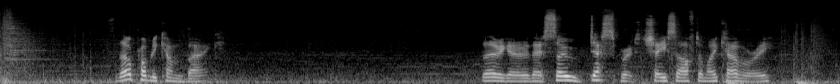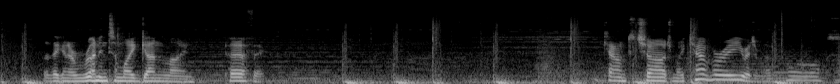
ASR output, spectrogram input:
So they'll probably come back. There we go, they're so desperate to chase after my cavalry that they're going to run into my gun line. Perfect. Counter-charge my cavalry, regiment of horse.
